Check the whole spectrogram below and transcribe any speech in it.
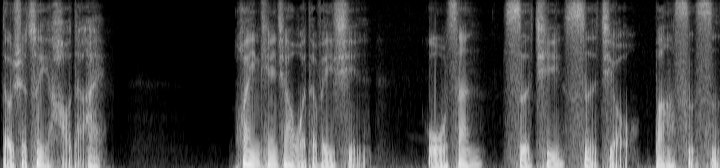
都是最好的爱。欢迎添加我的微信，五三四七四九八四四，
